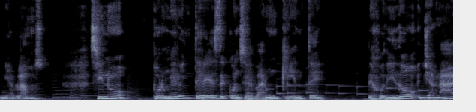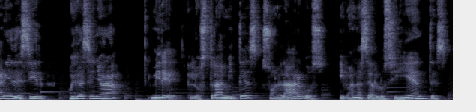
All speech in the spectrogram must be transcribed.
ni hablamos, sino por mero interés de conservar un cliente. De jodido llamar y decir, oiga señora, mire, los trámites son largos y van a ser los siguientes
